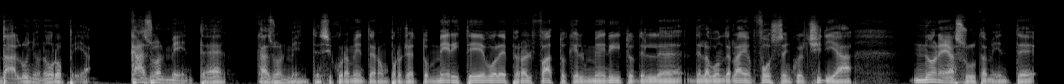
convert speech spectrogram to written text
dall'Unione Europea. Casualmente, eh, casualmente. Sicuramente era un progetto meritevole, però il fatto che il merito del, della von der Leyen fosse in quel CDA non è assolutamente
